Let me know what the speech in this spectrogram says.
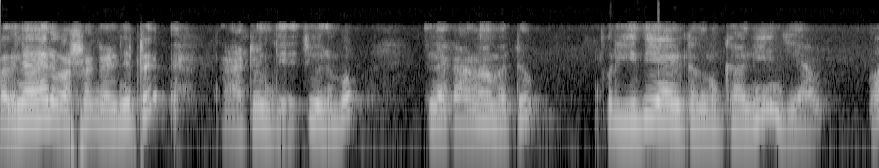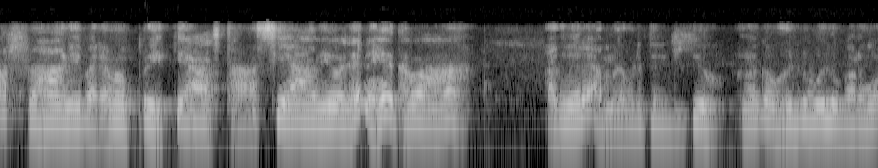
പതിനാല് വർഷം കഴിഞ്ഞിട്ട് കാട്ടിൽ തിരിച്ചു വരുമ്പോൾ എന്നെ കാണാൻ പറ്റും. പ്രീതിയായിട്ട് നമുക്ക് കഴിയുകയും ചെയ്യാം. വർഷാണി പരമപ്രീത്യാസ്ഥാസ്യാമി വചനേതവാ അതുവരെ അമ്മ ഇവിടുത്തെ ഇരിക്കുമോ എന്നൊക്കെ വീണ്ടും വീണ്ടും പറഞ്ഞു.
